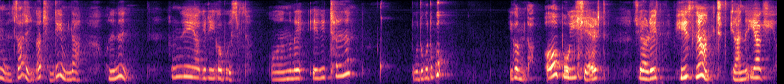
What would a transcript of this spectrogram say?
1학년 수아진과 준재입니다. 오늘은 상대 이야기를 읽어보겠습니다. 오늘의 일기 차례는 두구두구두구 이겁니다. A boy shared, shared his lunch 이라는 이야기예요.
